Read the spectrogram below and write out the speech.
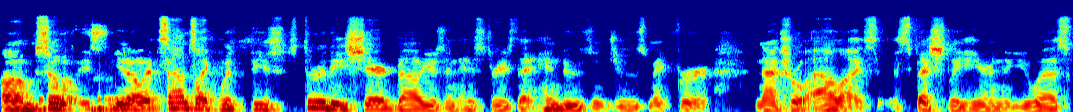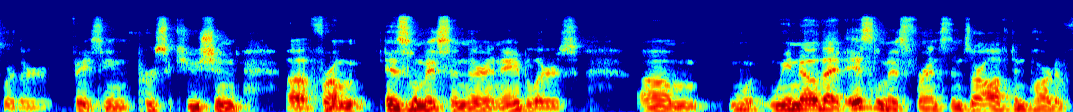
Um, so, you know, it sounds like with these, through these shared values and histories that Hindus and Jews make for natural allies, especially here in the US where they're facing persecution uh, from Islamists and their enablers. Um, we know that Islamists, for instance, are often part of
